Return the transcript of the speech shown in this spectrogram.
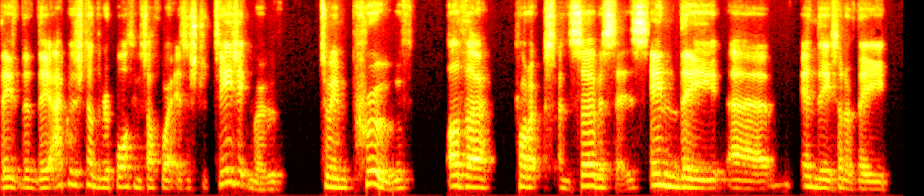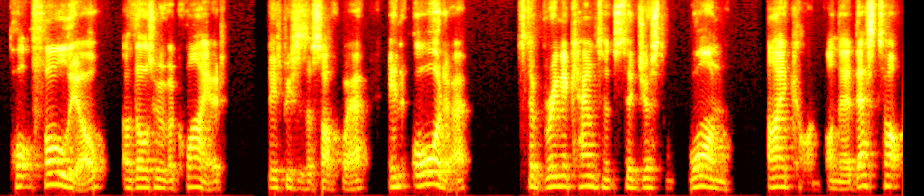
The, the, the, acquisition of the reporting software is a strategic move to improve other products and services in the uh, in the sort of the portfolio of those who have acquired these pieces of software in order to bring accountants to just one icon on their desktop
